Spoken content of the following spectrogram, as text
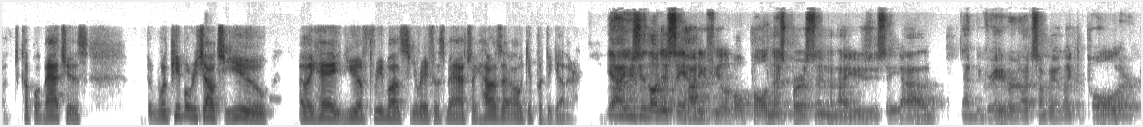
a couple of matches. When people reach out to you, like, hey, you have three months to get ready for this match. Like, how does that all get put together? Yeah, usually they'll just say, "How do you feel about pulling this person?" And I usually say, "Yeah, that'd be great," or "That's somebody I'd like to pull," or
